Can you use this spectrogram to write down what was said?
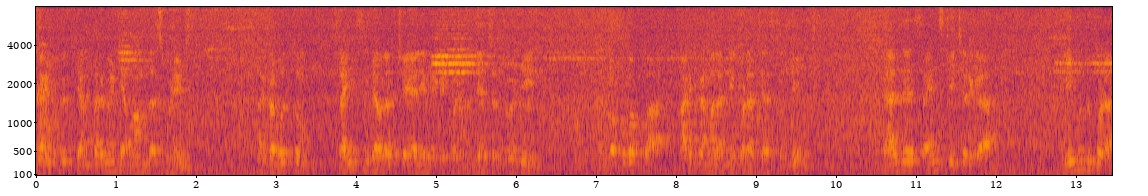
scientific temperament among the students, మరి ప్రభుత్వం సైన్స్ని డెవలప్ చేయాలి అనేటటువంటి ఉద్దేశంతో గొప్ప గొప్ప కార్యక్రమాలన్నీ కూడా చేస్తుంది. యాజ్ ఏ సైన్స్ టీచర్గా మీ ముందు కూడా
